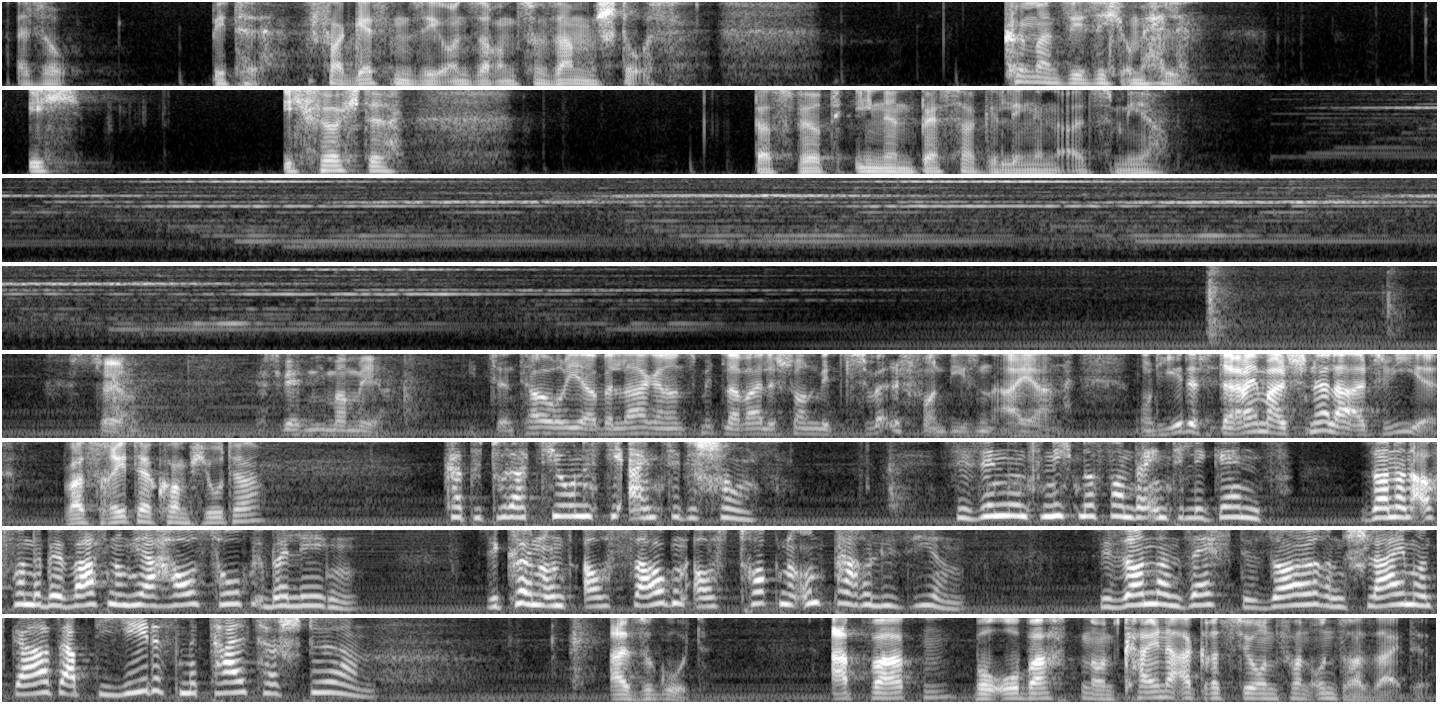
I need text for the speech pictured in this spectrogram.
Also, bitte, vergessen Sie unseren Zusammenstoß. Kümmern Sie sich um Helen. Ich. Ich fürchte, das wird Ihnen besser gelingen als mir. Sir, es werden immer mehr. Die Centaurier belagern uns mittlerweile schon mit zwölf von diesen Eiern. Und jedes dreimal schneller als wir. Was rät der Computer? Kapitulation ist die einzige Chance. Sie sind uns nicht nur von der Intelligenz, sondern auch von der Bewaffnung her haushoch überlegen. Sie können uns aussaugen, austrocknen und paralysieren. Sie sondern Säfte, Säuren, Schleim und Gase ab, die jedes Metall zerstören. Also gut. Abwarten, beobachten und keine Aggression von unserer Seite.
